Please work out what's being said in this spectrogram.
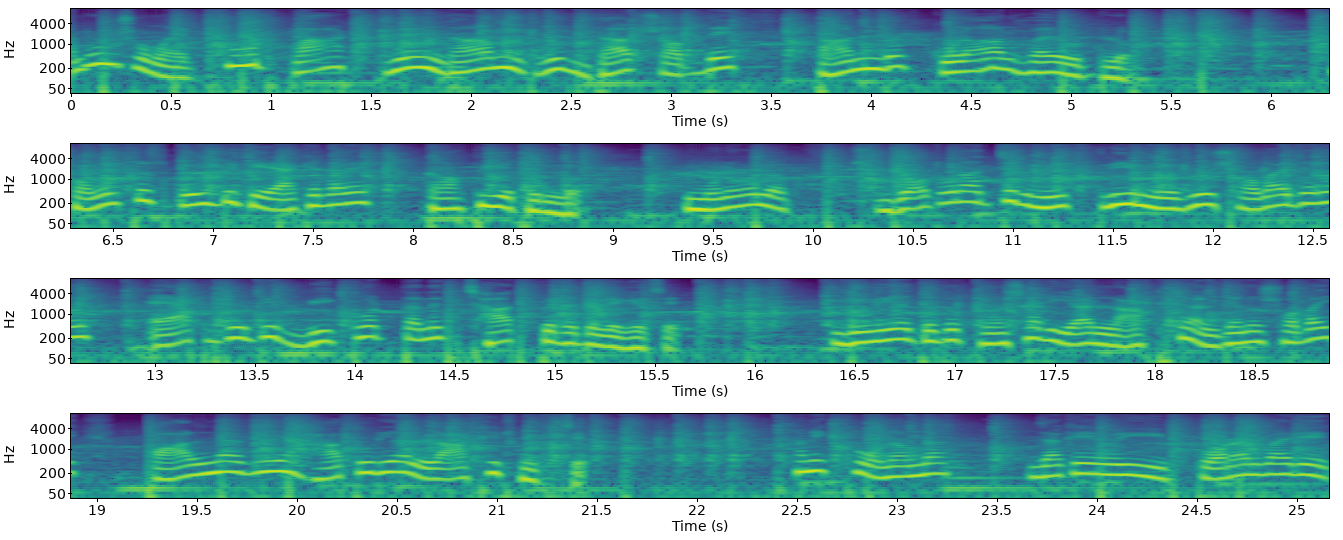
এমন সময় ফুট ফাট ধুমধাম ধূপ ধাপ শব্দে তাণ্ডব কোলাহল হয়ে উঠল। সমস্ত স্কুলটিকে একেবারে কাঁপিয়ে তুলল। মনে হলো যত রাজ্যের মিস্ত্রি, মজুর সবাই যেন একজোটে বিকট তালে ছাদ পেটাতে লেগেছে। দুনিয়ার যত কাঁসারি আর লাঠিয়াল যেন সবাই পাল্লা দিয়ে হাতুড়ি আর লাঠি ঠুকছে খানিকক্ষণ আমরা যাকে ওই পড়ার বাইরে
